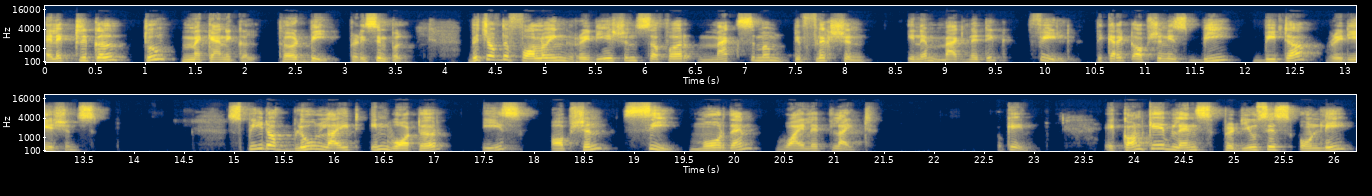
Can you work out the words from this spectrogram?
electrical to mechanical. Third B, pretty simple. Which of the following radiations suffer maximum deflection in a magnetic field? The correct option is B, beta radiations. Speed of blue light in water is option C, more than violet light. Okay. A concave lens produces only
